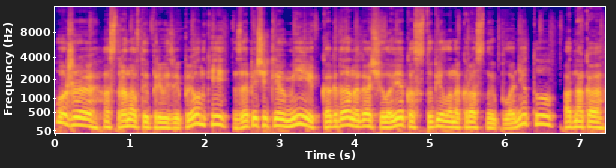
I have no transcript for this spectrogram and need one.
Позже астронавты привезли пленки, запечатлев миг, когда нога человека ступила на Красную планету, однако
